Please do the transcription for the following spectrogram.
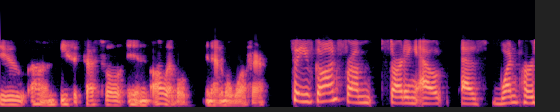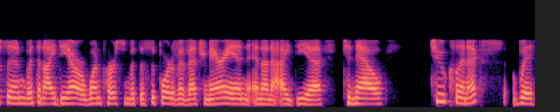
to um, be successful in all levels in animal welfare. So you've gone from starting out as one person with an idea or one person with the support of a veterinarian and an idea to now two clinics with,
